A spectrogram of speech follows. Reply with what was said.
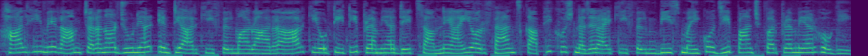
हाल ही में रामचरण और जूनियर एनटीआर की फ़िल्म आर आर आर की ओटीटी प्रीमियर डेट सामने आई और फैंस काफ़ी खुश नज़र आए कि फ़िल्म 20 मई को जी पाँच पर प्रीमियर होगी।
